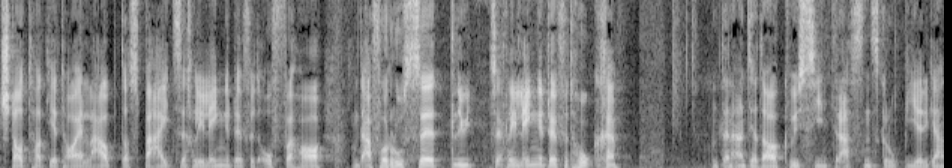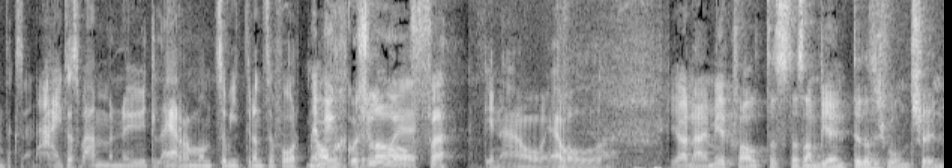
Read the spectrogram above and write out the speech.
Die Stadt hat ja da erlaubt, dass Beizen ein bisschen länger dürfen offen haben und auch von Russen die Leute ein bisschen länger dürfen hocken. Und dann haben ja da gewisse Interessensgruppierungen gesagt, nein, das wollen wir nicht, Lärm und so weiter und so fort. Wir müssen Nachtruhe. schlafen. Genau, jawohl. Ja, nein, mir gefällt das, das Ambiente, das ist wunderschön.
